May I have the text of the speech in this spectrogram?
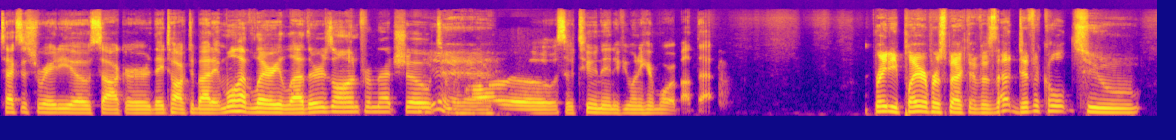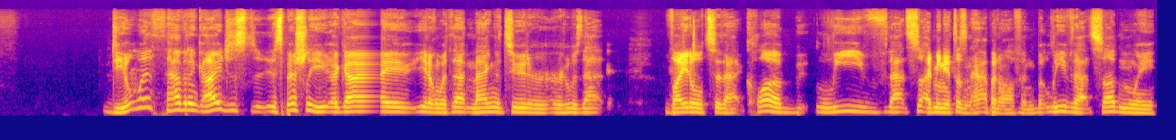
Texas Radio Soccer. They talked about it. And we'll have Larry Leathers on from that show Yeah. tomorrow. So tune in if you want to hear more about that. Brady player perspective, is that difficult to deal with having a guy just especially a guy, you know, with that magnitude or, or who was that vital to that club leave that su- I mean it doesn't happen often, but leave that suddenly.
